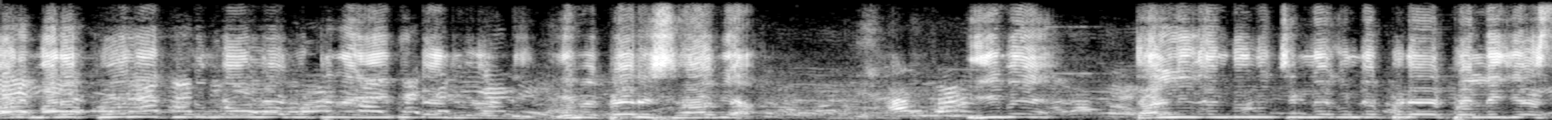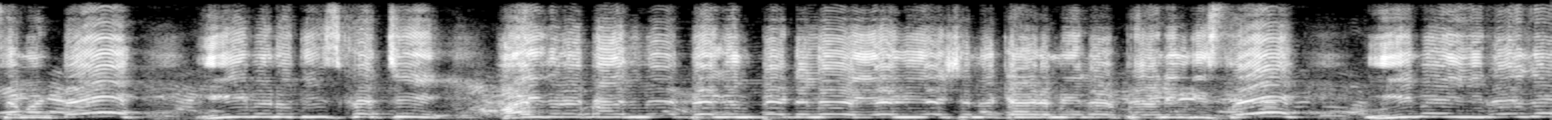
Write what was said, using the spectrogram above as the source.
మరి మన కూలీ కుటుంబాల్లో పుట్టిన ఈ బిడ్డను చూడండి. ఈమె పేరు శ్రావ్య. ఈమె తల్లిదండ్రులు చిన్నగున్నప్పుడే పెళ్ళి చేస్తామంటే ఈమెను తీసుకొచ్చి హైదరాబాద్లో బేగంపేటలో ఏవియేషన్ అకాడమీలో ట్రైనింగ్ ఇస్తే ఈమె ఈ రోజు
